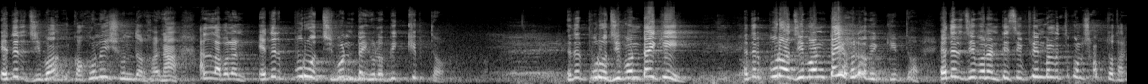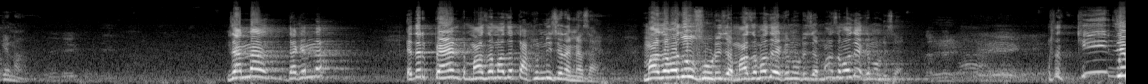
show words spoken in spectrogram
এদের জীবন কখনোই সুন্দর হয় না। আল্লাহ বলেন, এদের পুরো জীবনটাই হলো বিক্ষিপ্ত। এদের পুরো জীবনটাই কি? এদের পুরো জীবনটাই হলো বিক্ষিপ্ত। এদের জীবনের ডিসিপ্লিন বলে তো কোনো শব্দ থাকে না। যান না? দেখেন না? এদের প্যান্ট মাঝে মাঝে টাকুন নিচে নেমে যায়। মাঝে মাঝে উফরে উঠে যায়, মাঝে মাঝে এখানে উঠে যায়, মাঝে মাঝে এখানে উঠে যায়। কি যে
